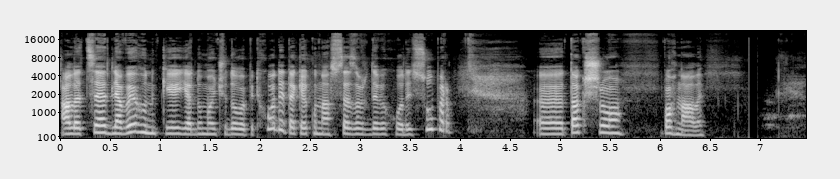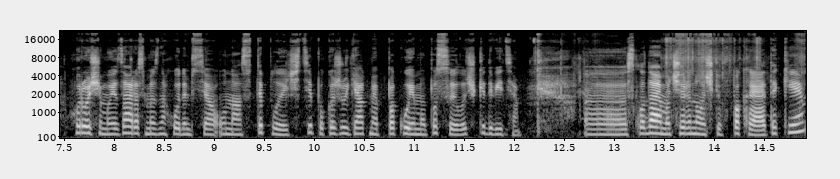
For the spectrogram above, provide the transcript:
Але це для вигонки, я думаю, чудово підходить, так як у нас все завжди виходить супер. Так що погнали. Хороші мої, зараз ми знаходимося у нас в тепличці. Покажу, як ми пакуємо посилочки. Дивіться, е, складаємо череночки в пакетики.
